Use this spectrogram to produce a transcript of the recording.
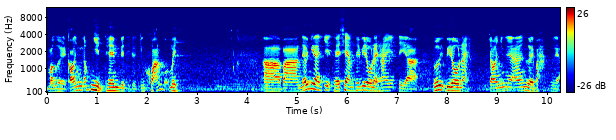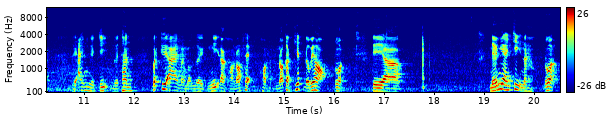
mọi người có những góc nhìn thêm về thị trường chứng khoán của mình. À, và nếu như anh chị thấy xem thấy video này hay thì à, gửi video này cho những người bạn người người anh người chị người thân. Bất cứ ai mà mọi người nghĩ rằng họ nó sẽ họ nó cần thiết đối với họ đúng không ạ? Thì uh, nếu như anh chị nào đúng không ạ?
